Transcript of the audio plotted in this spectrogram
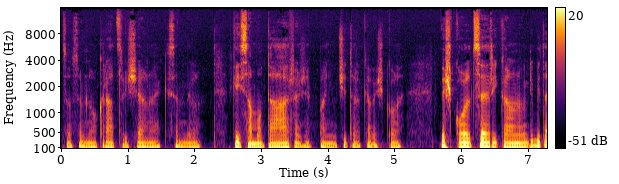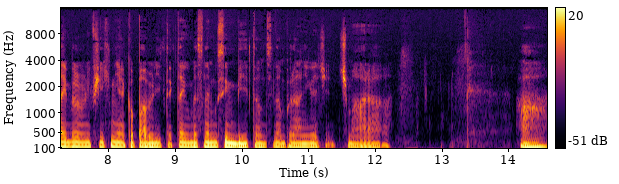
co jsem mnohokrát slyšel, no, jak jsem byl takový samotář a že paní učitelka ve škole ve školce říkal, no kdyby tady byli všichni jako Pavlík, tak tady vůbec nemusím být. A on si tam podá někde čmára. A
